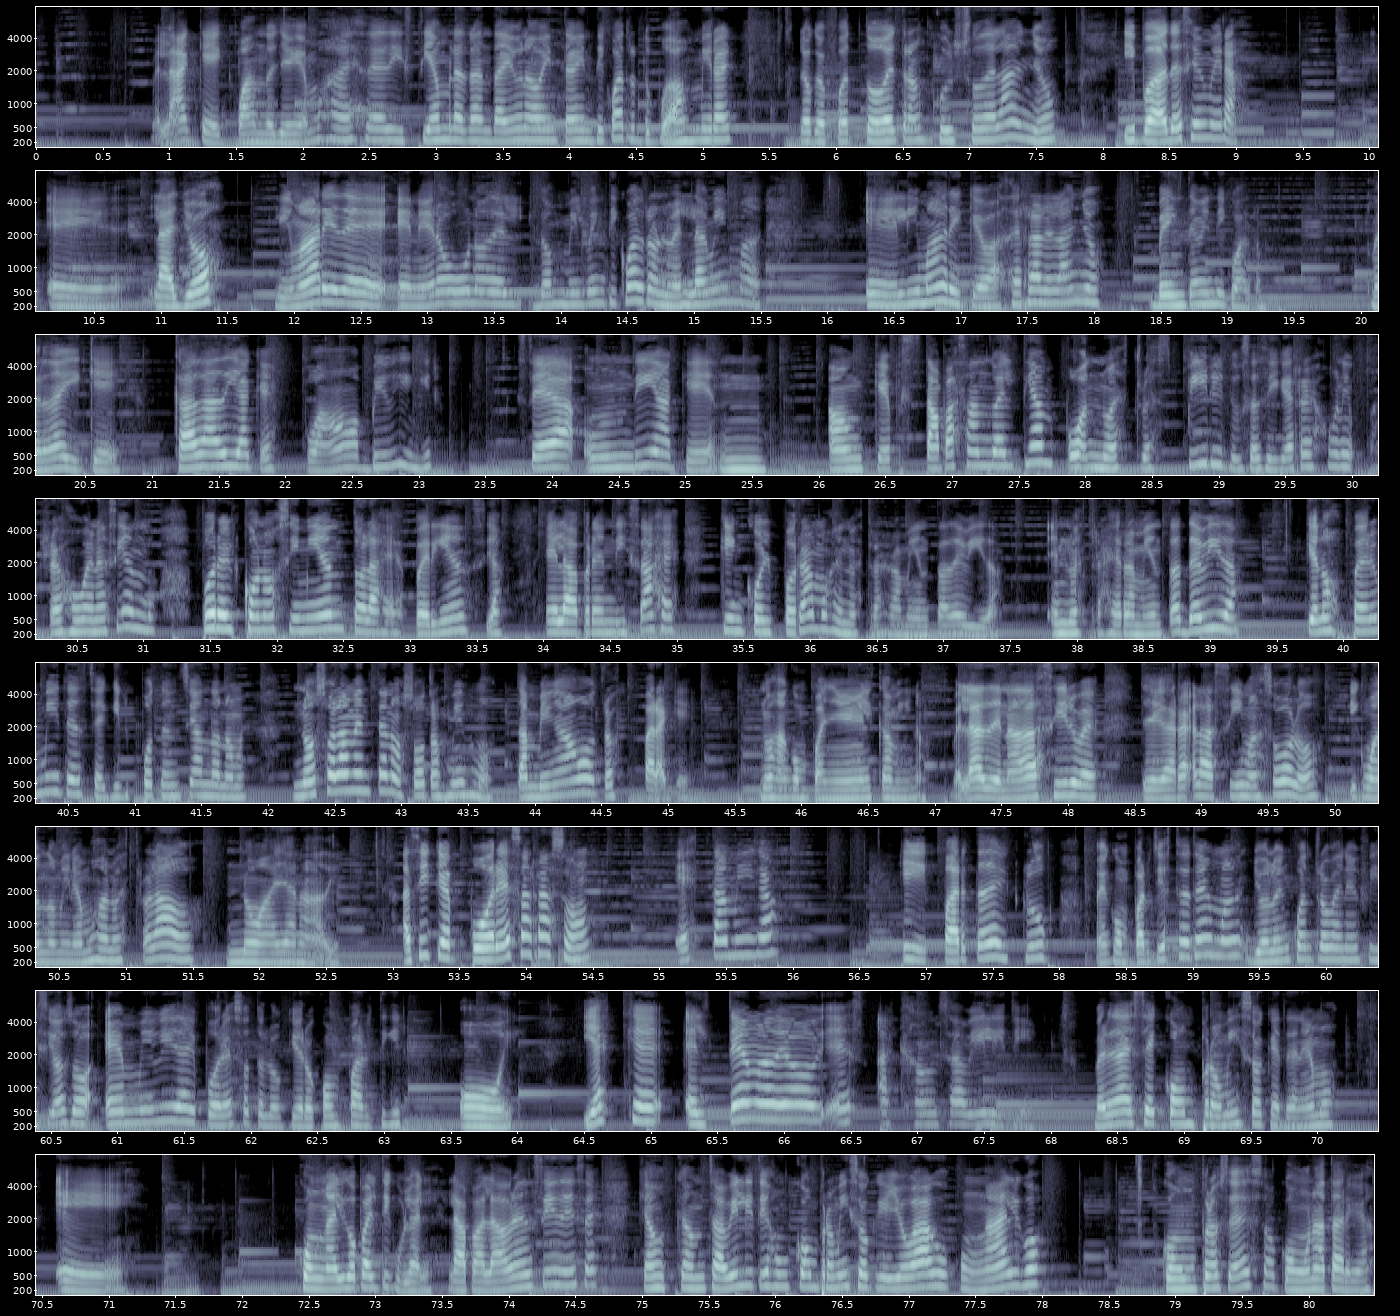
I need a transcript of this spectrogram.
Que cuando lleguemos a ese diciembre 31 2024 tú puedas mirar lo que fue todo el transcurso del año y puedas decir, mira, eh, la yo, Limari de enero 1 del 2024 no es la misma eh, Limari que va a cerrar el año 2024, ¿verdad? Y que cada día que podamos vivir sea un día que aunque está pasando el tiempo, nuestro espíritu se sigue rejuveneciendo por el conocimiento, las experiencias, el aprendizaje que incorporamos en nuestra herramienta de vida, en nuestras herramientas de vida que nos permiten seguir potenciándonos, no solamente a nosotros mismos, también a otros para que nos acompañen en el camino, ¿verdad? De nada sirve llegar a la cima solo y cuando miremos a nuestro lado no haya nadie. Así que por esa razón esta amiga y parte del club me compartió este tema, yo lo encuentro beneficioso en mi vida y por eso te lo quiero compartir hoy. Y es que el tema de hoy es accountability, ¿verdad? Ese compromiso que tenemos eh, con algo particular. La palabra en sí dice que accountability es un compromiso que yo hago con algo, con un proceso, con una tarea.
